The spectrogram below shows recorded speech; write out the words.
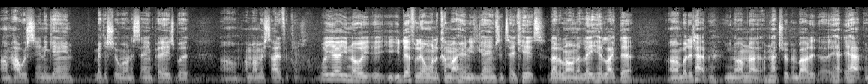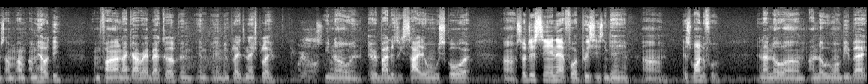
um, how we're seeing the game, making sure we're on the same page. But um, I'm, I'm, excited for Ken. Well, yeah, you know, you definitely don't want to come out here in these games and take hits, let alone a late hit like that. Um, but it happened. You know, I'm not I'm not tripping about it. Uh, it, it, happens. I'm, I'm, I'm healthy. I'm fine. I got right back up and, and, and played the next play. You know, and everybody was excited when we scored. Um, so just seeing that for a preseason game, um, wonderful. And I know um, I know we won't be back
